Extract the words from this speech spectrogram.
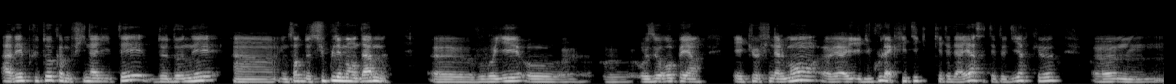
avait plutôt comme finalité de donner une sorte de supplément d'âme euh, vous voyez, aux, Européens. Et que finalement, euh, et du coup, la critique qui était derrière, c'était de dire que euh,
